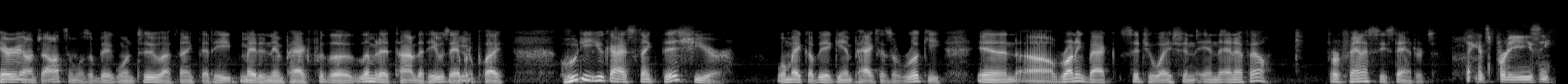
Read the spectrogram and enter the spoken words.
On Johnson was a big one too. I think that he made an impact for the limited time that he was able Yeah. to play. Who do you guys think this year will make a big impact as a rookie in uh, running back situation in the NFL for fantasy standards? I think it's pretty easy.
